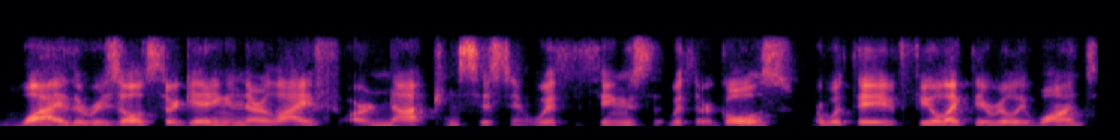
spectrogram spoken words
why the results they're getting in their life are not consistent with things with their goals or what they feel like they really want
